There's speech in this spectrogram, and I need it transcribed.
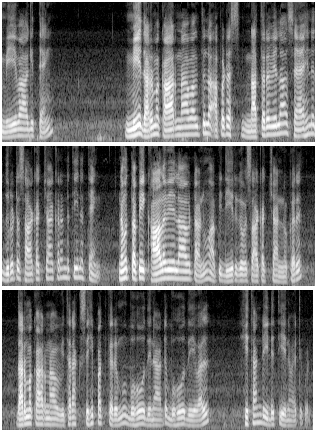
මේ වාගේ තැන් මේ ධර්ම කාරණාවල් තුළ අපට නතර වෙලා සෑහෙන දුරට සාකච්ඡා කරන්න තියෙන තැන්. නමුත් අපේ කාල වේලාවට අනුව අපි දීර්ඝව සාකච්ඡා නොකර ධර්ම කාරණාව විතරක් සිහිපත් කරමු බොහෝ දෙනාට බොහෝ දේවල් හිතන්න ඉඩ තියෙනවා එතකොට.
